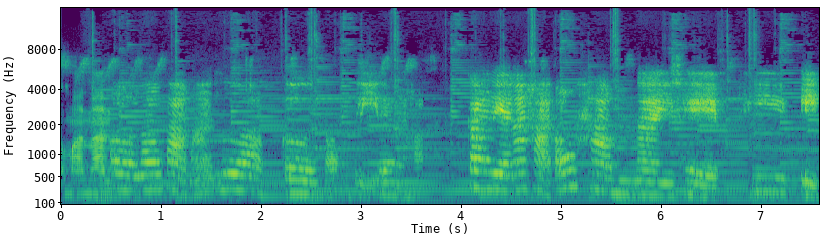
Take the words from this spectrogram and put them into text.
ระมาณนั้น เออเราสามารถเลือกเกินสองสีได้ไหมคะการเรียนนะคะต้องทำในเชฟที่ปิด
